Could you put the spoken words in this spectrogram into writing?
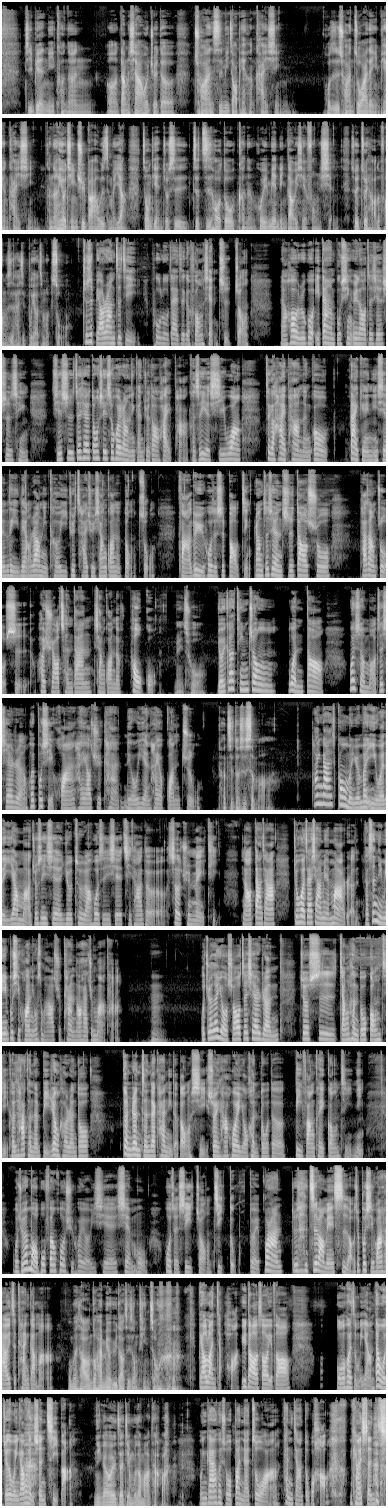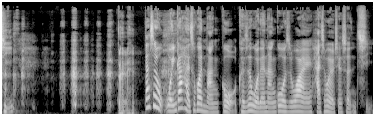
即便你可能呃当下会觉得传私密照片很开心。或者是传做爱的影片很开心，可能很有情趣吧，或者怎么样。重点就是这之后都可能会面临到一些风险，所以最好的方式还是不要这么做，就是不要让自己暴露在这个风险之中。然后，如果一旦不幸遇到这些事情，其实这些东西是会让你感觉到害怕，可是也希望这个害怕能够带给你一些力量，让你可以去采取相关的动作。法律或者是报警，让这些人知道说他这样做事会需要承担相关的后果。没错，有一个听众问到，为什么这些人会不喜欢，还要去看留言还有关注？他指的是什么？他应该跟我们原本以为的一样嘛，就是一些 YouTube 啊，或是一些其他的社群媒体，然后大家就会在下面骂人。可是你明明不喜欢，你为什么还要去看，然后还要去骂他？嗯，我觉得有时候这些人就是讲很多攻击，可是他可能比任何人都更认真在看你的东西，所以他会有很多的地方可以攻击你。我觉得某部分或许会有一些羡慕，或者是一种嫉妒，对，不然就是吃饱没事哦，就不喜欢还要一直看干嘛？我们好像都还没有遇到这种听众，不要乱讲话。遇到的时候也不知道我们会怎么样，但我觉得我应该会很生气吧。你应该会在节目上骂他吧？我应该会说：“帮你来做啊，看你讲的多好。”你可能会生气。对，但是我应该还是会难过。可是我的难过之外，还是会有些生气。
